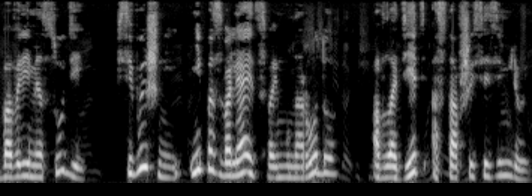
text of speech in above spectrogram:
Во время судей Всевышний не позволяет своему народу овладеть оставшейся землей.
